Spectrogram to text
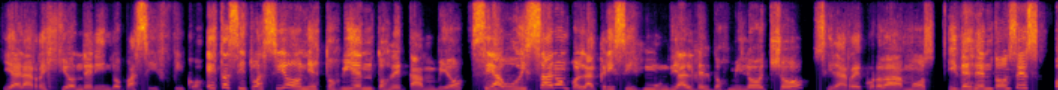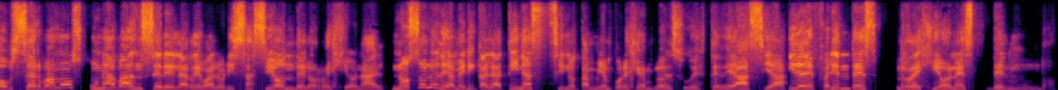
y a la región del Indo-Pacífico. Esta situación y estos vientos de cambio se agudizaron con la crisis mundial del 2008, si la recordamos, y desde entonces observamos un avance de la revalorización de lo regional, no solo de América Latina, sino también, por ejemplo, del sudeste de Asia y de diferentes regiones del mundo.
